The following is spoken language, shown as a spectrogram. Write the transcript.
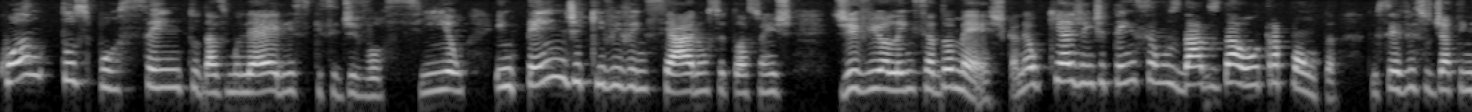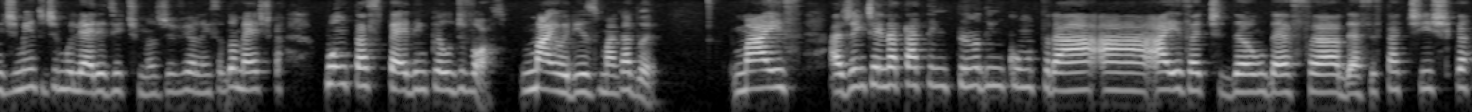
quantos por cento das mulheres que se divorciam entende que vivenciaram situações de violência doméstica. Né? O que a gente tem são os dados da outra ponta, do Serviço de Atendimento de Mulheres Vítimas de Violência Doméstica, quantas pedem pelo divórcio, maioria esmagadora. Mas a gente ainda está tentando encontrar a, a exatidão dessa, dessa estatística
